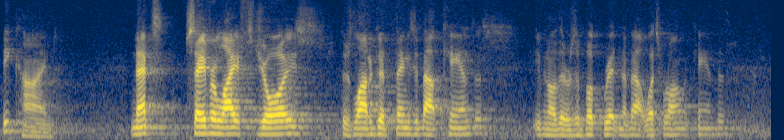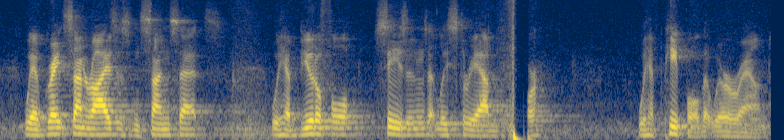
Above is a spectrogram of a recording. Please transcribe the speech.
Be kind. Next, savor life's joys. There's a lot of good things about Kansas, even though there was a book written about what's wrong with Kansas. We have great sunrises and sunsets. We have beautiful seasons, at least three out of four. We have people that we're around.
